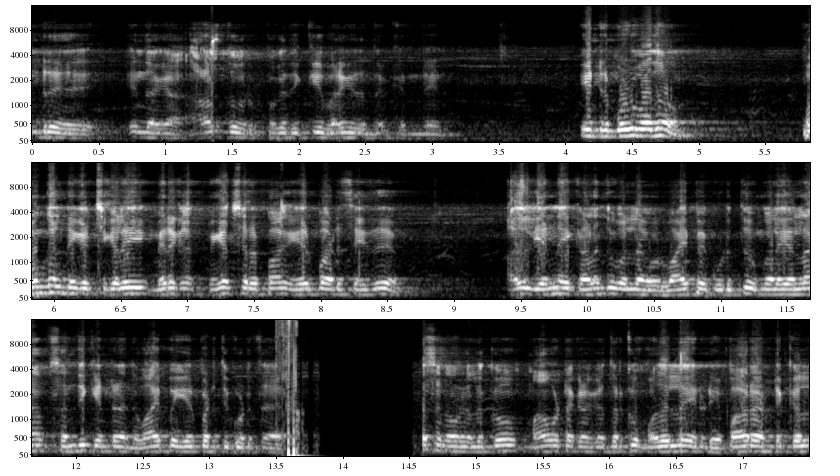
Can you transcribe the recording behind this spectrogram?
இன்று இந்த ஆலத்தூர் பகுதிக்கு வருகை தந்திருக்கின்றேன். இன்று முழுவதும் பொங்கல் நிகழ்ச்சிகளை மிக மிகச்சிறப்பாக ஏற்பாடு செய்து அதில் என்னை கலந்து கொள்ள ஒரு வாய்ப்பை கொடுத்து உங்களை எல்லாம் சந்திக்கின்ற அந்த வாய்ப்பை ஏற்படுத்தி கொடுத்த அவர்களுக்கும் மாவட்ட கழகத்திற்கும் முதல்ல என்னுடைய பாராட்டுக்கள்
